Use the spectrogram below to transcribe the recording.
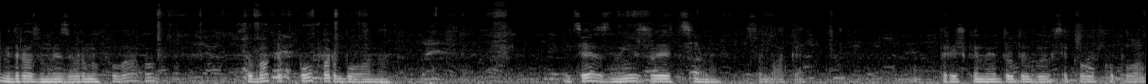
Відразу не звернув увагу. Собака пофарбована. І це знижує ціни собаки. Трішки не додивився, коли купував.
